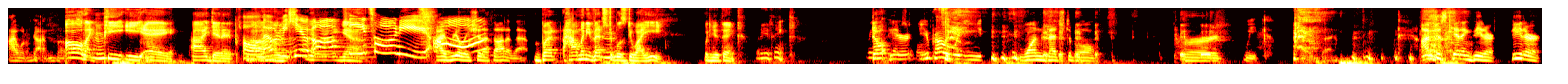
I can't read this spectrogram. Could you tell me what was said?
I would have gotten votes. Oh, like P E A. I get it. oh, that would Um, be cute. yeah, Oh, yeah. P. Tony. I really should have thought of that. But how many vegetables do I eat? What do you think? What do you think? Three Don't- Peter, vegetables. you probably eat one vegetable per week, I would say. I'm just kidding, Peter. Peter,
